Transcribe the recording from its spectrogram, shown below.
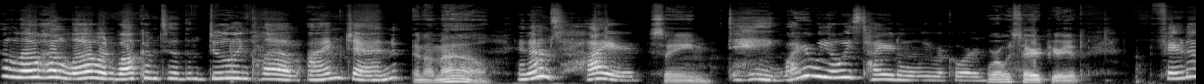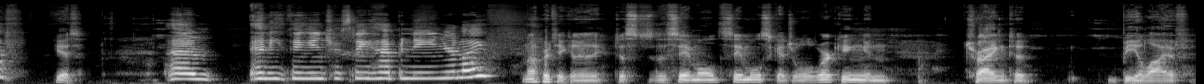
Hello, hello, and welcome to the Dueling Club. I'm Jen, And I'm Al. and I'm tired. Same. Dang, why are we always tired when we record? We're always tired, period. Fair enough. Yes. Um, anything interesting happening in your life? Not particularly. Just the same old, same old schedule, working and trying to be alive.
